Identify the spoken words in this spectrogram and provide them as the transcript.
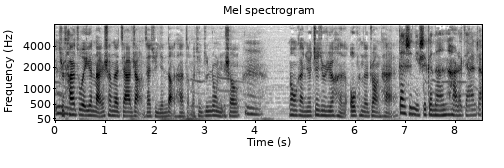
嗯就他作为一个男生的家长，再去引导他怎么去尊重女生。嗯，那我感觉这就是一个很 open 的状态。但是你是个男孩的家长，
